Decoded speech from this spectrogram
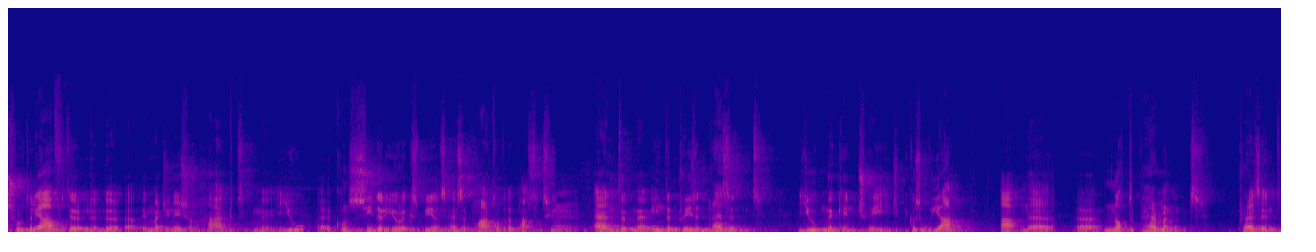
shortly after the imagination act, you consider your experience as a part of the past too. Hmm. And uh, in the present, you can change because we are uh, not a permanent present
